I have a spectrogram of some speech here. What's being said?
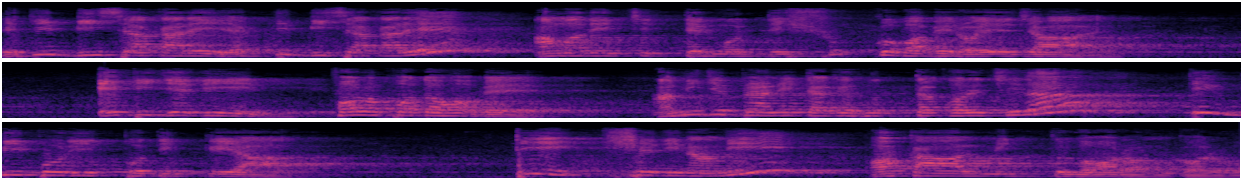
এটি বিষ আকারে, একটি বিষ আকারে আমাদের চিত্তের মধ্যে সূক্ষ্মভাবে রয়ে যায়। এটি যেদিন ফলপ্রদ হবে, আমি যে প্রাণীটাকে হত্যা করেছিলাম, ঠিক বিপরীত প্রতিক্রিয়া। ঠিক সেদিন আমি অকাল মৃত্যু বরণ করব।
